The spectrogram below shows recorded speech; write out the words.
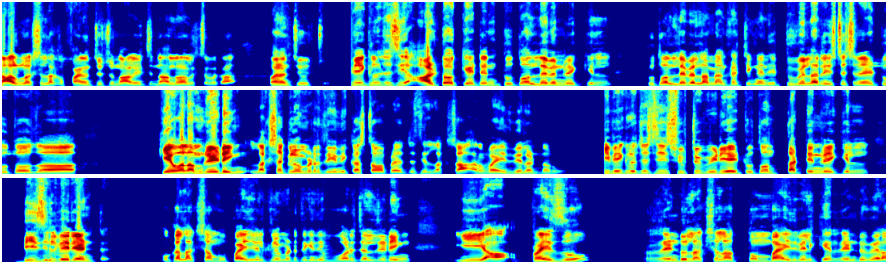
నాలుగు లక్షల దాకా ఫైనాన్స్ చేయొచ్చు. నాలుగు నుంచి నాలుగు లక్షల దాకా ఫైనాన్స్ చేయొచ్చు. వెహికల్ వచ్చేసి Alto K ten two thousand eleven vehicle two thousand eleven manufacturing అయింది ట్వెల్వ్లో రిజిస్ట్రేషన్ అయ్యి టూ థౌజండ్ కేవలం రీడింగ్ లక్ష కిలోమీటర్ తిరిగింది కస్టమర్ ప్రైస్ వచ్చేసి లక్ష అరవై ఐదు వేలు అంటారు ఈ వెహికల్ వచ్చేసి Swift VDi two thousand thirteen vehicle diesel variant ఒక లక్ష ముప్పై ఐదు వేల కిలోమీటర్ తిరిగింది ఒరిజినల్ రీడింగ్ ఈ ప్రైస్ రెండు లక్షల తొంభై ఐదు వేలకి రెండు వేల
